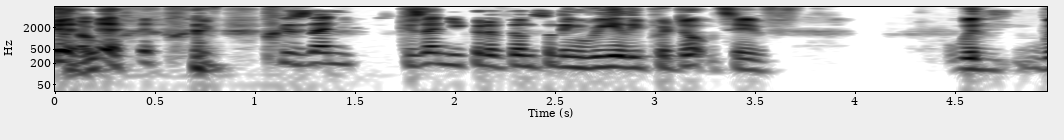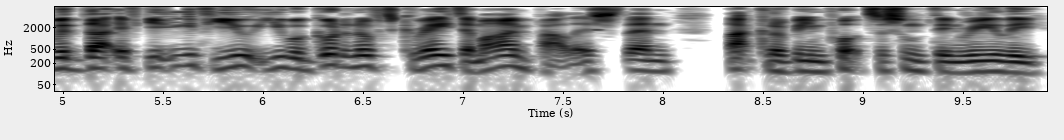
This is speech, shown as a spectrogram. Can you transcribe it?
so because then because then you could have done something really productive with with that if you if you you were good enough to create a mind palace then that could have been put to something really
